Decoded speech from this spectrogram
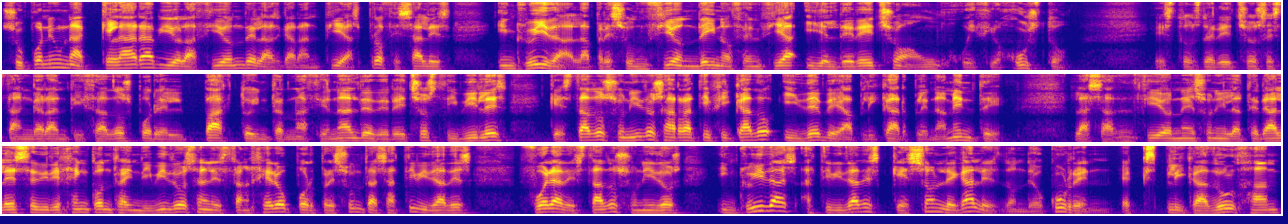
supone una clara violación de las garantías procesales, incluida la presunción de inocencia y el derecho a un juicio justo. Estos derechos están garantizados por el Pacto Internacional de Derechos Civiles que Estados Unidos ha ratificado y debe aplicar plenamente. Las sanciones unilaterales se dirigen contra individuos en el extranjero por presuntas actividades fuera de Estados Unidos, incluidas actividades que son legales donde ocurren, explica Durham,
